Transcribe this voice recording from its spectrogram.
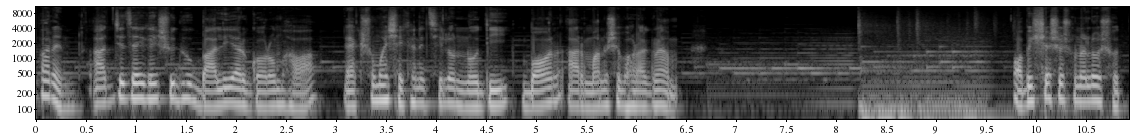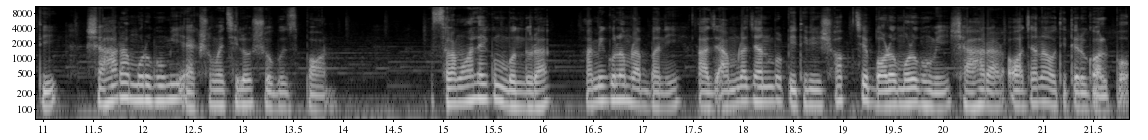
পারেন, আজ যে জায়গায় শুধু বালি আর গরম হাওয়া, একসময় সেখানে ছিল নদী, বন আর মানুষে ভরা গ্রাম। অবিশ্বাস্য শোনালেও সত্যি, সাহারা মরুভূমি একসময় ছিল সবুজ বন। আসসালামু আলাইকুম বন্ধুরা, আমি গোলাম রাব্বানি। আজ আমরা জানব পৃথিবীর সবচেয়ে বড় মরুভূমি সাহারার অজানা অতীতের গল্প।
